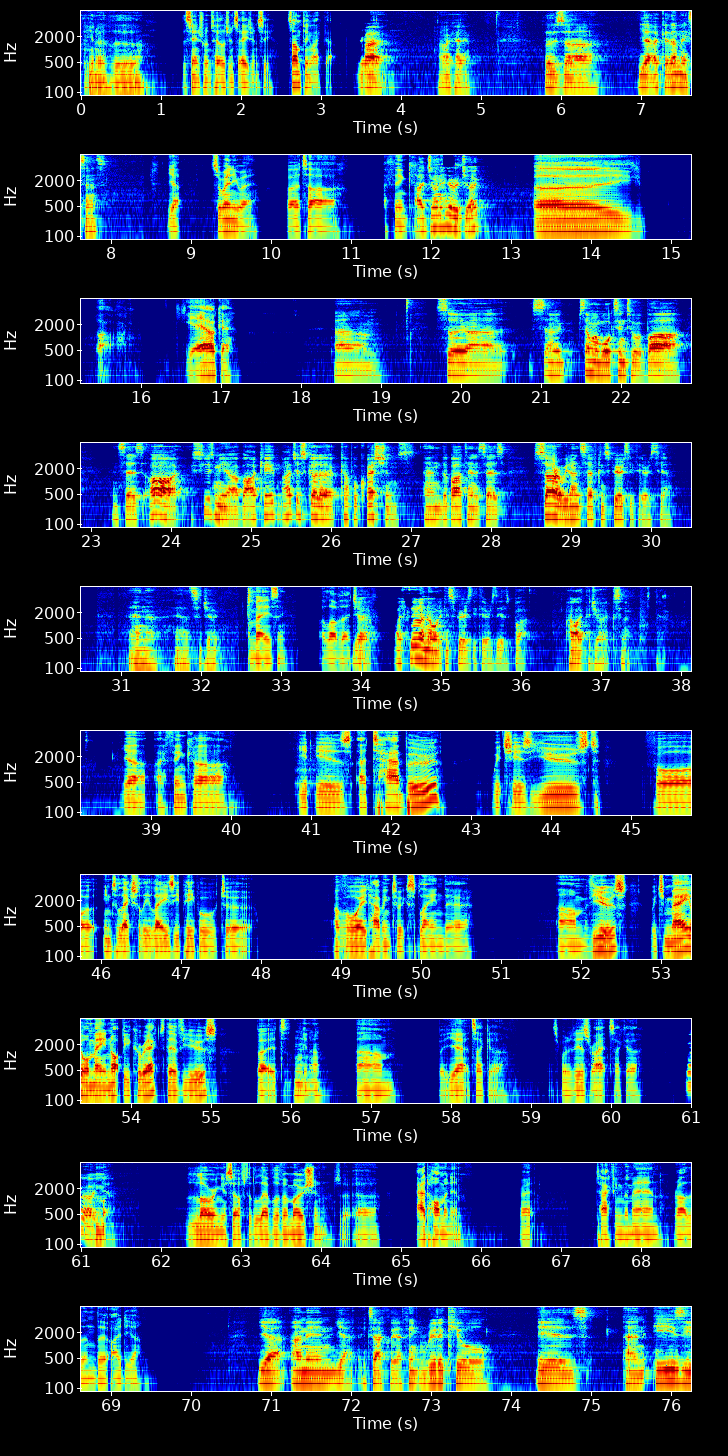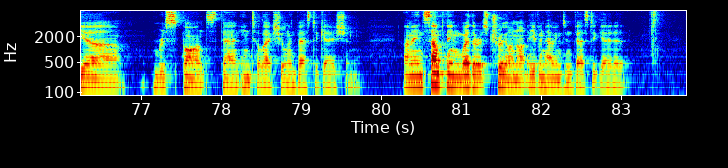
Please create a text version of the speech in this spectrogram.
you know the the Central Intelligence Agency, something like that. Right. Okay. Those. Uh. Yeah. Okay. That makes sense. Yeah. So anyway, but uh, I think Uh, do you want to hear a joke? uh, oh, yeah, okay. Um, so, uh, so someone walks into a bar and says, "Oh, excuse me, uh, barkeep, I just got a couple questions." And the bartender says, "Sorry, we don't serve conspiracy theorists here." And uh, yeah, that's a joke. Amazing. I love that joke. Yeah, I still don't know what a conspiracy theorist is, but I like the joke. So, Yeah, yeah I think uh, it is a taboo which is used for intellectually lazy people to avoid having to explain their um, views, which may or may not be correct, their views, but it's, Hmm. you know, um, but yeah, it's like a, that's what it is, right? It's like a well, yeah, lowering yourself to the level of emotion, so, uh, ad hominem, right? Attacking the man rather than the idea. yeah. I mean, yeah, exactly. I think ridicule is an easier response than intellectual investigation. I mean, something, whether it's true or not, even having to investigate it,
